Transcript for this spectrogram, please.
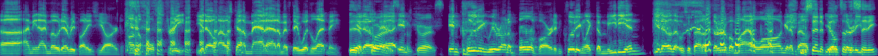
Uh, I mean, I mowed everybody's yard on the whole street. you know, I was kind of mad at them if they wouldn't let me. Yeah, you know, of course, uh, in, of course. including we were on a boulevard, including like the median. You know, that was about a third of a mile long and about you sent a bill know, to 30, the city.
